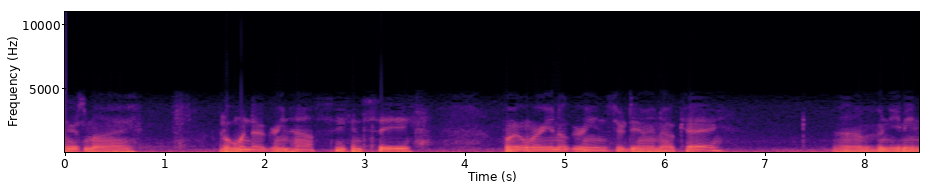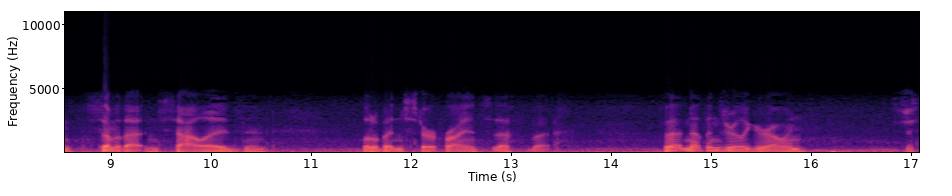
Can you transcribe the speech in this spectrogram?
here's my little window greenhouse. You can see my Oriental greens are doing okay. Uh, I've been eating some of that in salads and a little bit in stir fry and stuff, but but nothing's really growing. It's just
